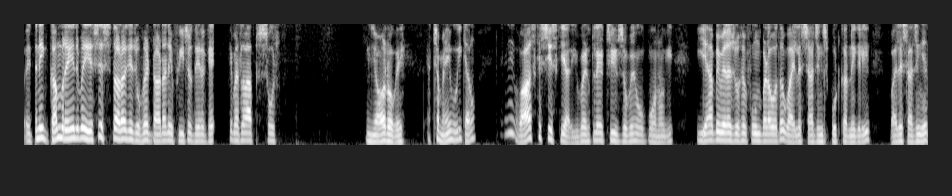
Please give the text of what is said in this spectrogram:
इतनी कम रेंज में इस इस तरह के जो है टाटा ने फीचर दे रखे कि मतलब आप सोच याद हो गई। अच्छा मैं वही कह रहा हूँ आवाज़ किस चीज़ की आ रही है? वेंटिलेट सीट जो है, वो कौन होगी? यहाँ पे मेरा जो है फ़ोन पड़ा हुआ था वायरलेस चार्जिंग सपोर्ट करने के लिए। वायरलेस चार्जिंग है।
